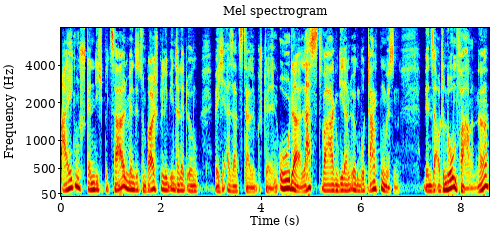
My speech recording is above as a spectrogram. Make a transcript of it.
eigenständig bezahlen, wenn sie zum Beispiel im Internet irgendwelche Ersatzteile bestellen oder Lastwagen, die dann irgendwo tanken müssen, wenn sie autonom fahren. Ne?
